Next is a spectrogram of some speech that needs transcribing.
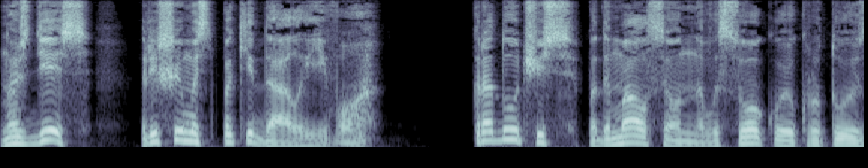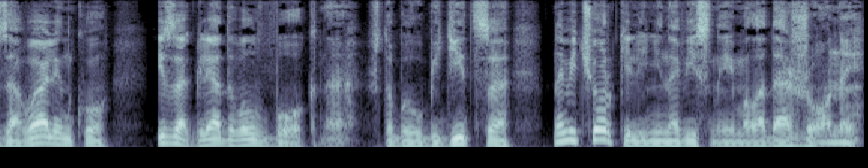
Но здесь решимость покидала его. Крадучись, подымался он на высокую, крутую заваленку и заглядывал в окна, чтобы убедиться, на вечерке ли ненавистные молодожены.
